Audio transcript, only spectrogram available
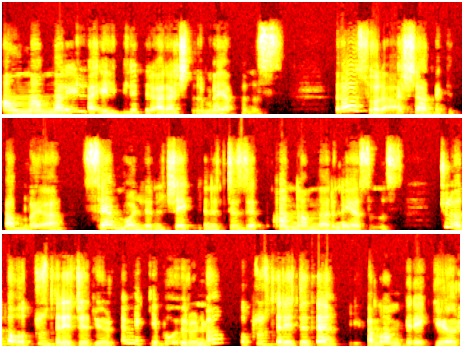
anlamlarıyla ilgili bir araştırma yapınız. Daha sonra aşağıdaki tabloya sembollerin şeklini çizip anlamlarını yazınız. Şurada 30 derece diyor. Demek ki bu ürünü 30 derecede yıkamam gerekiyor.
